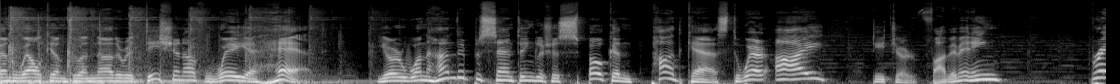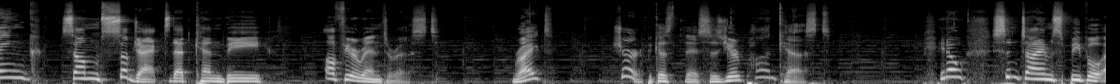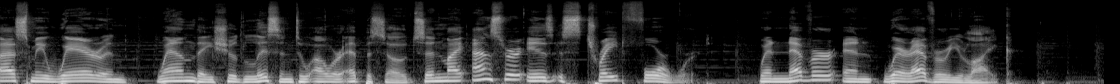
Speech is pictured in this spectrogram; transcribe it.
and welcome to another edition of Way Ahead, your 100% English spoken podcast where I, teacher Fabio Menin, bring some subjects that can be of your interest. Right? Sure, because this is your podcast. You know, sometimes people ask me where and when they should listen to our episodes, and my answer is straightforward whenever and wherever you like.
